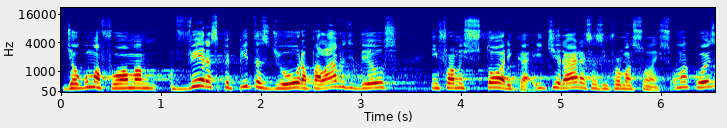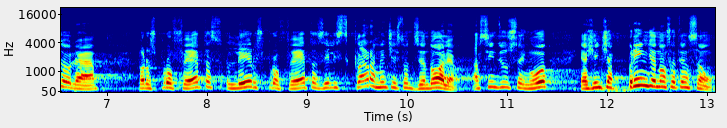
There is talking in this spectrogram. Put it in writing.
de alguma forma, ver as pepitas de ouro, a palavra de Deus, em forma histórica e tirar essas informações. Uma coisa é olhar para os profetas, ler os profetas, eles claramente estão dizendo: olha, assim diz o Senhor, e a gente aprende a nossa atenção.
